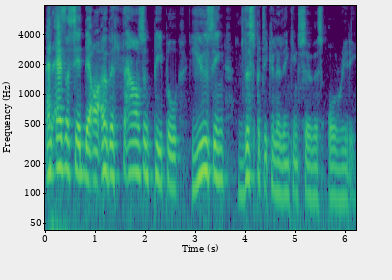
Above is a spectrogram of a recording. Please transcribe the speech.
And as I said, there are over a thousand people using this particular linking service already.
